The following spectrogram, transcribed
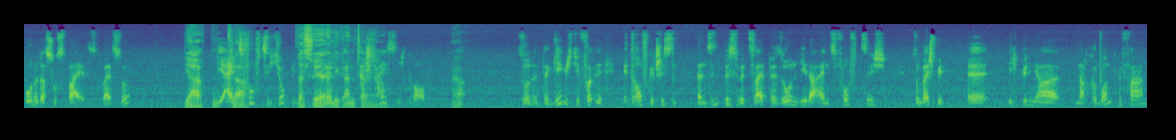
ohne dass du es weißt, weißt du? Ja, gut, Die klar. 1,50 jucken. Das wäre da- eleganter, Da scheiß ich drauf. Ja. So, da, da gebe ich dir voll, äh, drauf geschissen. Dann sind, bist du mit zwei Personen, jeder 1,50. Zum Beispiel, äh, ich bin ja nach Remont gefahren,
